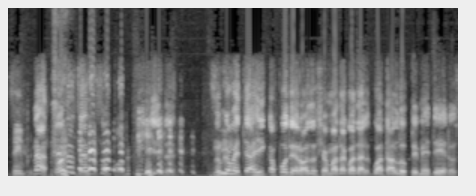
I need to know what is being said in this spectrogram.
Sempre. Não, todas essas são pobres Nunca vai ter a rica poderosa chamada Guada- Guadalupe Medeiros.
